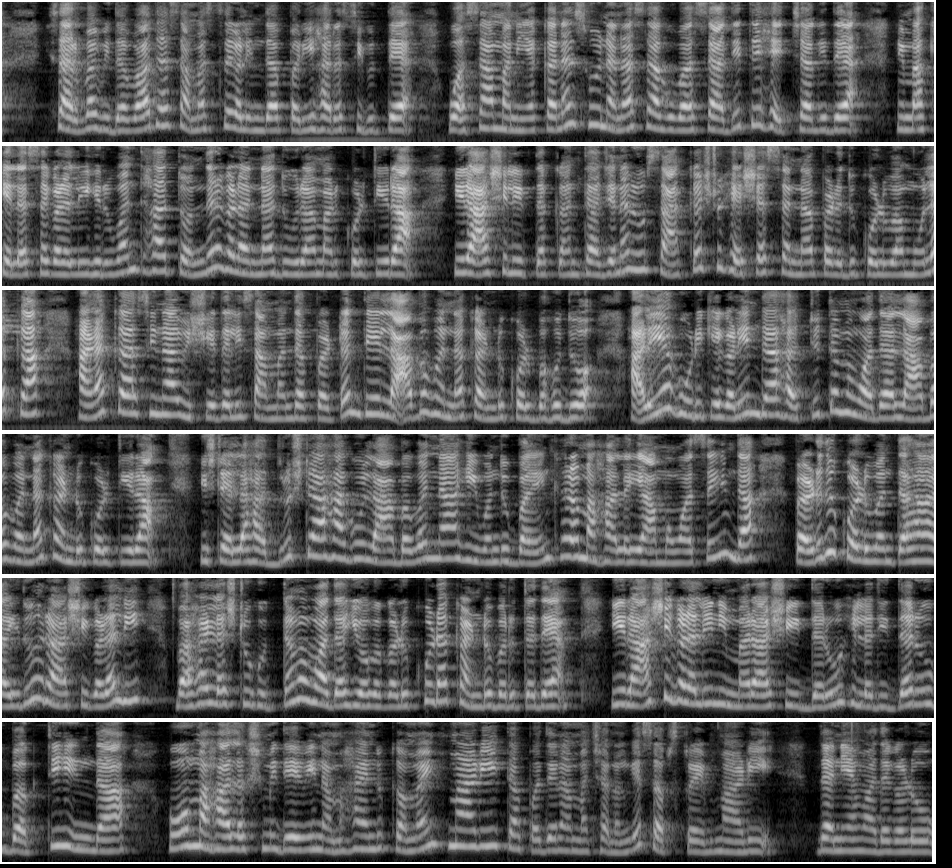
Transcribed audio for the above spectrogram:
ಸರ್ವ ವಿಧವಾದ ಸಮಸ್ಯೆಗಳಿಂದ ಪರಿಹಾರ ಸಿಗುತ್ತೆ. ಹೊಸ ಮನೆಯ ಕನಸು ನನಸಾಗುವ ಸಾಧ್ಯತೆ ಹೆಚ್ಚಾಗಿದೆ. ನಿಮ್ಮ ಕೆಲಸಗಳಲ್ಲಿ ಇರುವಂತಹ ತೊಂದರೆಗಳನ್ನು ದೂರ ಮಾಡ್ಕೊಳ್ತೀರಾ? ಈ ರಾಶಿಯಲ್ಲಿರ್ತಕ್ಕಂಥ ಜನರು ಸಾಕಷ್ಟು ಯಶಸ್ಸನ್ನು ಪಡೆದುಕೊಳ್ಳುವ ಮೂಲಕ ಹಣಕಾಸಿನ ವಿಷಯದಲ್ಲಿ ಸಂಬಂಧಪಟ್ಟಂತೆ ಲಾಭವನ್ನು ಕಂಡುಕೊಳ್ಬಹುದು. ಹಳೆಯ ಹೂಡಿಕೆಗಳಿಂದ ಅತ್ಯುತ್ತಮವಾದ ಲಾಭವನ್ನು ಕಂಡುಕೊಳ್ತೀರಾ? ಇಷ್ಟೆಲ್ಲ ಅದೃಷ್ಟ ಹಾಗೂ ಲಾಭವನ್ನು ಈ ಒಂದು ಭಯಂಕರ ಮಹಾಲಯ ಅಮಾವಾಸ್ಯೆಯಿಂದ ಪಡೆದುಕೊಳ್ಳುವಂತಹ ಐದು ರಾಶಿಗಳಲ್ಲಿ ಬಹಳಷ್ಟು ಉತ್ತಮವಾದ ಯೋಗಗಳು ಕೂಡ ಕಂಡುಬರುತ್ತದೆ. ಈ ರಾಶಿಗಳಲ್ಲಿ ನಿಮ್ಮ ರಾಶಿ ಇದ್ದರೂ ಇಲ್ಲದಿದ್ದರೂ ಭಕ್ತಿಯಿಂದ ಓಂ ಮಹಾಲಕ್ಷ್ಮೀ ದೇವಿ ನಮಃ ಎಂದು ಕಮೆಂಟ್ ಮಾಡಿ. ತಪ್ಪದೆ ನಮ್ಮ ಚಾನಲ್ಗೆ ಸಬ್ಸ್ಕ್ರೈಬ್ ಮಾಡಿ. ಧನ್ಯವಾದಗಳು.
